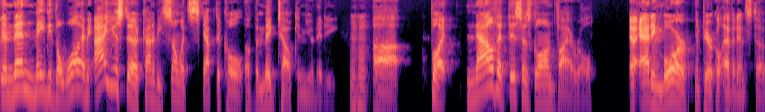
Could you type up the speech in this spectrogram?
and then maybe the wall. I mean, I used to kind of be somewhat skeptical of the MGTOW community, Mhm. uh, but now that this has gone viral, adding more empirical evidence to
